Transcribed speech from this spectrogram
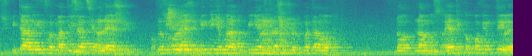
w szpitalu informatyzacja leży, po prostu leży, nigdy nie było na to pieniędzy, zawsze się odkładało do lamusa. A ja tylko powiem tyle,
